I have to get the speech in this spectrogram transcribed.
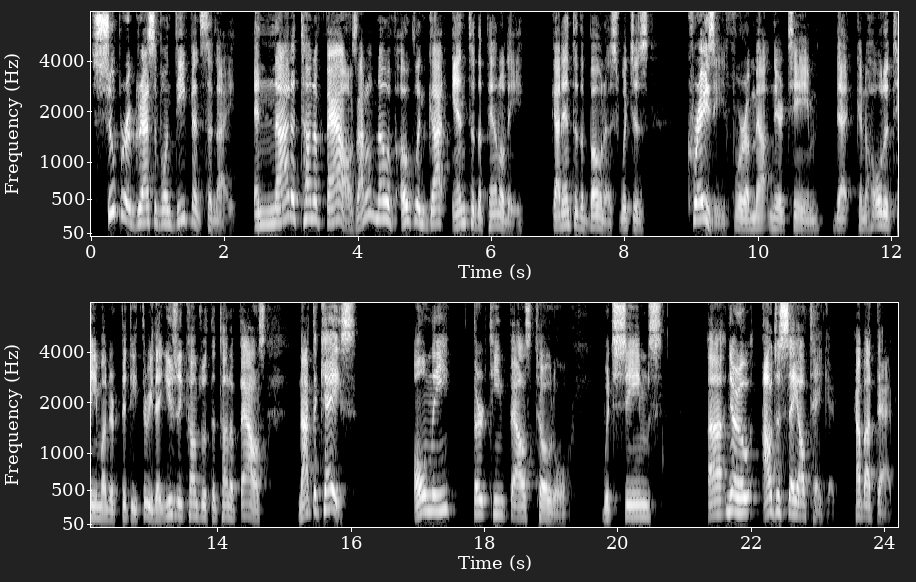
super aggressive on defense tonight and not a ton of fouls. I don't know if Oakland got into the penalty, got into the bonus, which is crazy for a Mountaineer team that can hold a team under 53. That usually comes with a ton of fouls. Not the case. Only 13 fouls total, which seems, uh, you know, I'll just say I'll take it. How about that?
